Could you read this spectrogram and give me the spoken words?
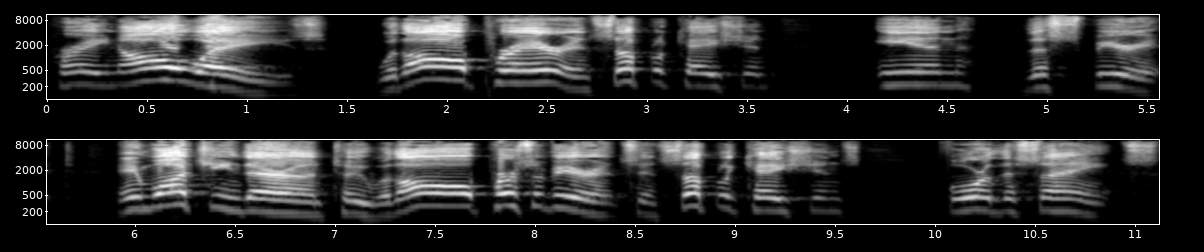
Praying always with all prayer and supplication in the Spirit, and watching thereunto with all perseverance and supplications for the saints.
